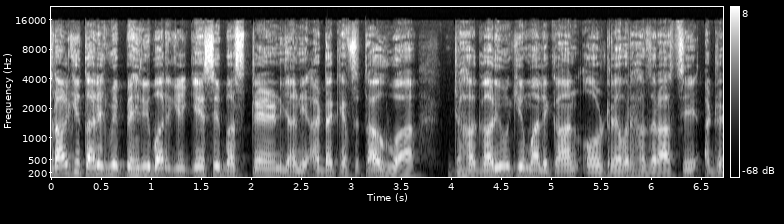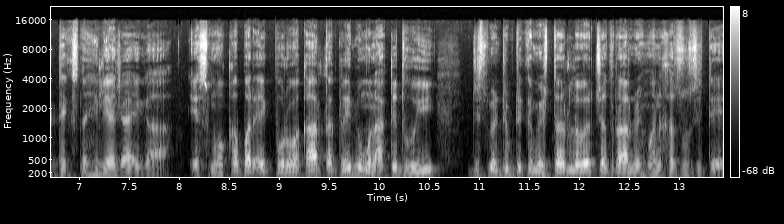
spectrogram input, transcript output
चतराल की तारीख में पहली बार एक ऐसे बस स्टैंड, यानी अड्डा का अफ्ताह हुआ, जहाँ गाड़ियों के मालिकान और ड्राइवर हजरात से अड्डा टैक्स नहीं लिया जाएगा। इस मौका पर एक पुरवकार तकरीब मुनद हुई, जिसमें डिप्टी कमिश्नर लोअर चतराल मेहमान खसूसी थे।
